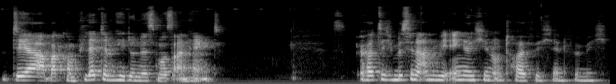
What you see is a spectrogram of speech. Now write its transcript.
der aber komplett im Hedonismus anhängt. Hört sich ein bisschen an wie Engelchen und Teufelchen für mich.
